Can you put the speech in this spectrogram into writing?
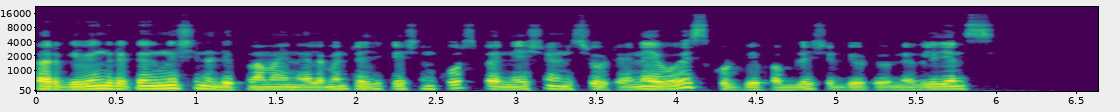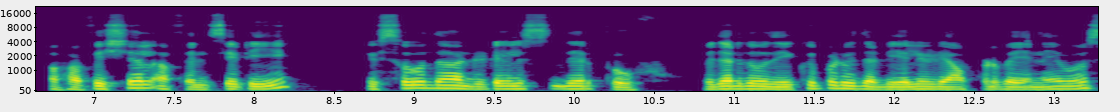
for giving recognition diploma in elementary education course by national institute NIOS could be published due to negligence of official of LCTE if so the details there proof whether those equipped with the DLED offered by NIOS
